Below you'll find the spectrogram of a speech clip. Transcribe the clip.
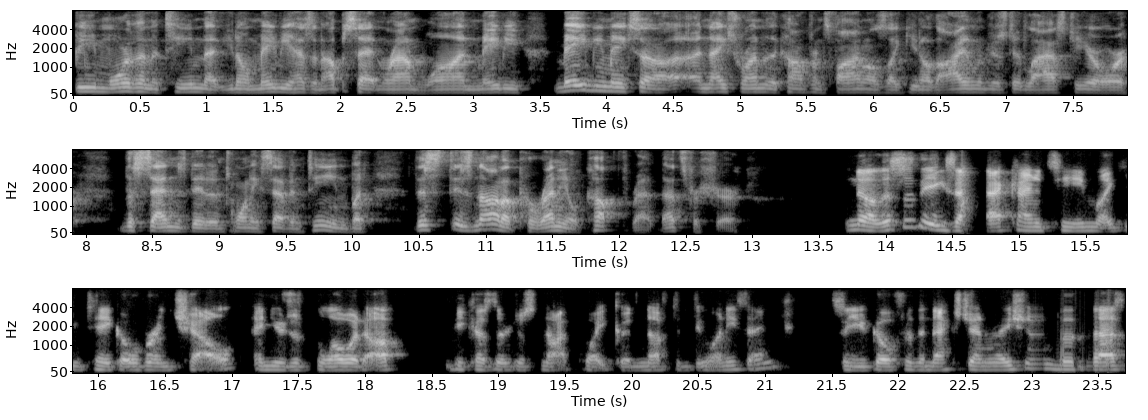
be more than a team that you know maybe has an upset in round one, maybe maybe makes a, a nice run to the conference finals like you know the Islanders did last year or the Sens did in 2017. But this is not a perennial cup threat, that's for sure. No, this is the exact kind of team like you take over in Chell and you just blow it up because they're just not quite good enough to do anything. So you go for the next generation, but that's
